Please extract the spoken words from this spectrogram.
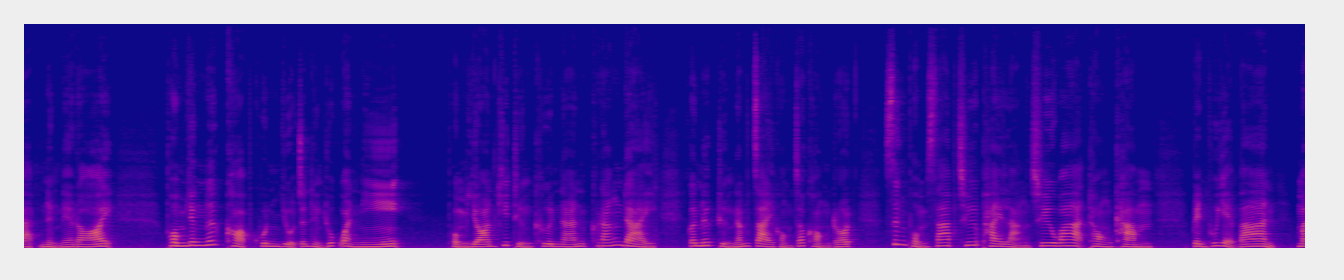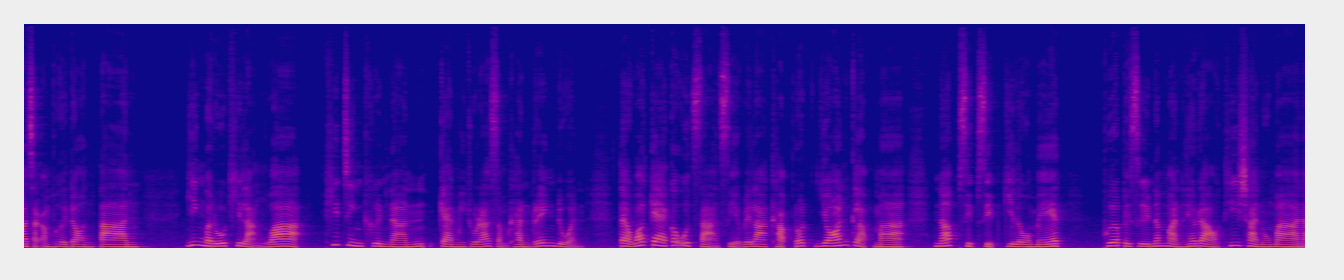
แบบหนึ่งในร้อย ผมยังนึกขอบคุณอยู่จนถึงทุกวันนี้ ผมย้อนคิดถึงคืนนั้นครั้งใดก็นึกถึงน้ำใจของเจ้าของรถ ซึ่งผมทราบชื่อภายหลังชื่อว่าทองคำ เป็นผู้ใหญ่บ้านมาจากอำเภอดอนตาล ยิ่งมารู้ทีหลังว่าที่จริงคืนนั้นแกมีธุระสำคัญเร่งด่วน แต่ว่าแกก็อุตส่าห์เสียเวลาขับรถย้อนกลับมานับ 10 10 กิโลเมตร เพื่อไปซื้อน้ำมันให้เราที่ชานุมาน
